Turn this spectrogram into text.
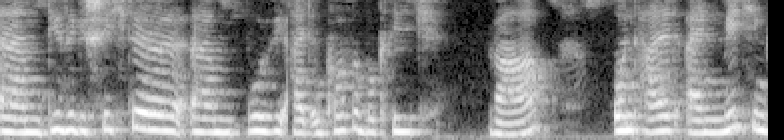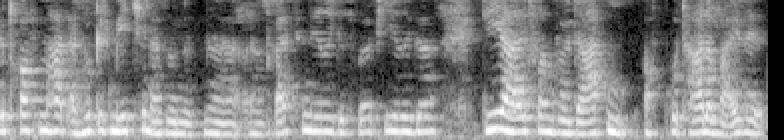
ähm, diese Geschichte, ähm, wo sie halt im Kosovo-Krieg war und halt ein Mädchen getroffen hat, ein wirklich Mädchen, also eine, eine 13-jährige, 12-jährige, die halt von Soldaten auf brutale Weise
